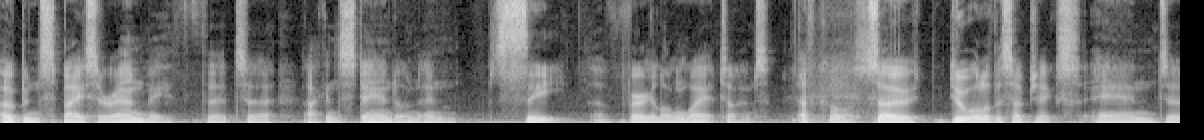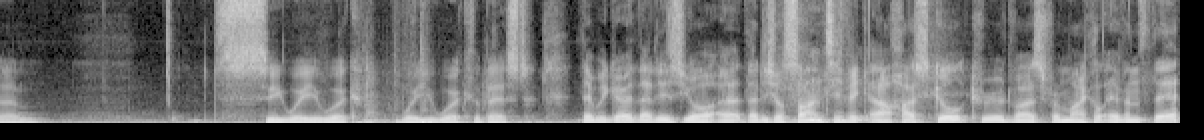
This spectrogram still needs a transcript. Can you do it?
open space around me that uh, I can stand on and see a very long way at times. Of course. So do all of the subjects and um, see where you work where you work the best. There we go. That is your uh, that is your scientific uh, high school career advice from Michael Evans there.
